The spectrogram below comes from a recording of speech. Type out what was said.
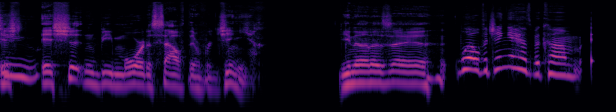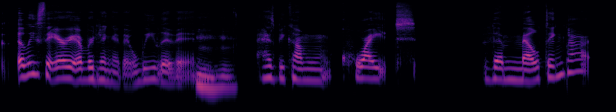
it, it shouldn't be more the South than Virginia. You know what I'm saying? Well, Virginia has become, at least the area of Virginia that we live in, hmm has become quite the melting pot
